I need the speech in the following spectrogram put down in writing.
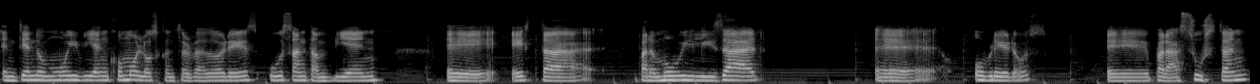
entiendo muy bien cómo los conservadores usan también esta para movilizar obreros, para asustan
